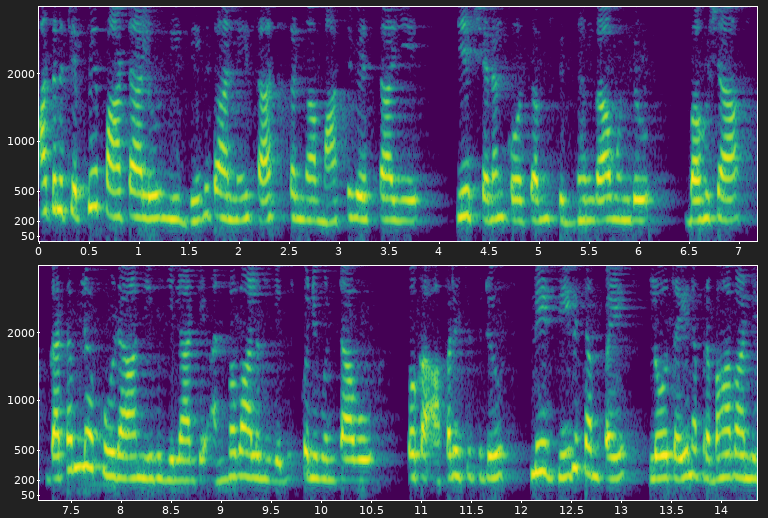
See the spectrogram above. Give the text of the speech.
అతను చెప్పే పాఠాలు నీ జీవితాన్ని శాశ్వతంగా మార్చివేస్తాయి. ఈ క్షణం కోసం సిద్ధంగా ఉండు. బహుశా గతంలో కూడా నీవు ఇలాంటి అనుభవాలను ఎదుర్కొని ఉంటావు. ఒక అపరిచితుడు నీ జీవితంపై లోతైన ప్రభావాన్ని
